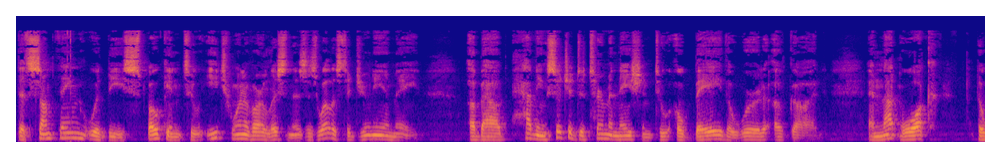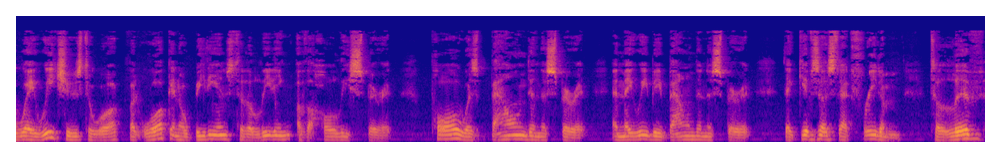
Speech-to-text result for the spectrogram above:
that something would be spoken to each one of our listeners, as well as to Junie and me, about having such a determination to obey the Word of God and not walk the way we choose to walk, but walk in obedience to the leading of the Holy Spirit. Paul was bound in the Spirit, and may we be bound in the Spirit that gives us that freedom to live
